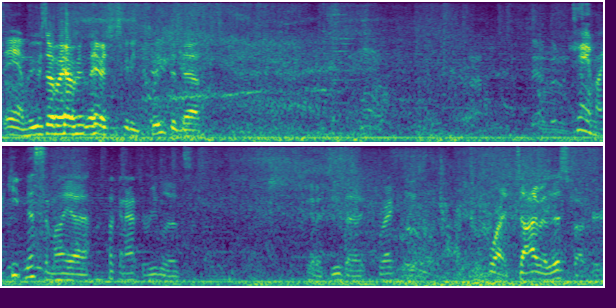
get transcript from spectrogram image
Damn, who's over there just getting cleaved to death. Damn, I keep missing my, uh, my fucking after reloads. I gotta do that correctly before I die with this fucker.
